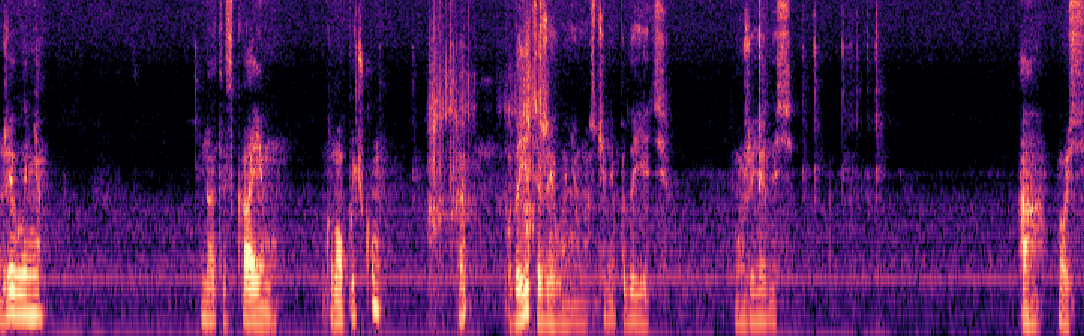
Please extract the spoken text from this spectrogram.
живлення. Натискаємо кнопочку. Так, подається живлення у нас чи не подається? Може я десь. Ага, ось.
